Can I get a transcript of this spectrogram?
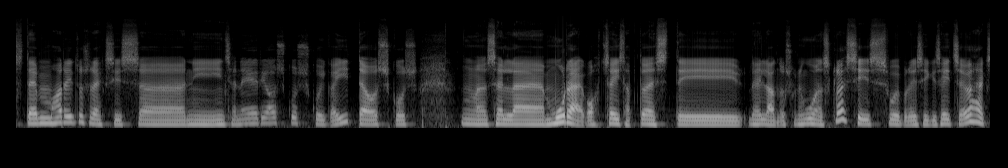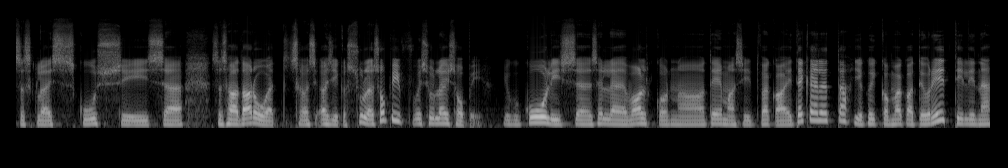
STEM-haridusel, ehk siis äh, nii inseneeriaoskus kui ka IT-oskus äh,, selle murekoht seisab tõesti neljandas kuni kuuendas klassis, võib-olla isegi seitse-üheksas klass, kus siis äh, sa saad aru, et see asi kas sulle sobib või sulle ei sobi. ja kui koolis selle valdkonna teemasid väga ei tegeleta ja kõik on väga teoreetiline,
